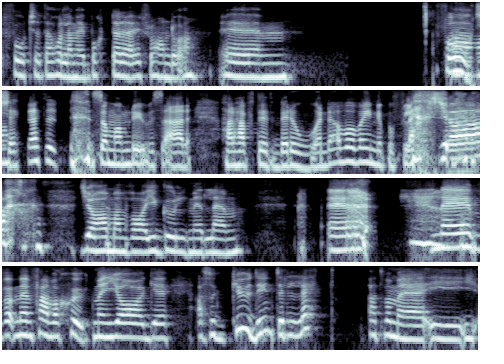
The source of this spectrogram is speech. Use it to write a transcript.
fortsätta hålla mig borta därifrån då. Ehm, Fortsätta typ som om du så här, har haft ett beroende av att vara inne på Flash. ja, ja, man var ju guldmedlem. Eh, nej, men fan vad sjukt. Men jag, alltså gud, det är inte lätt att vara med i,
